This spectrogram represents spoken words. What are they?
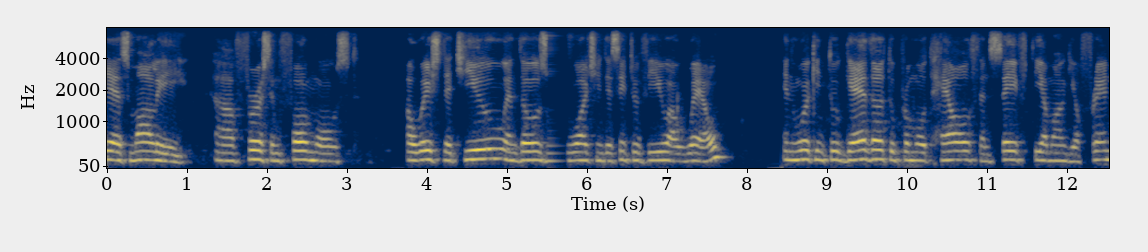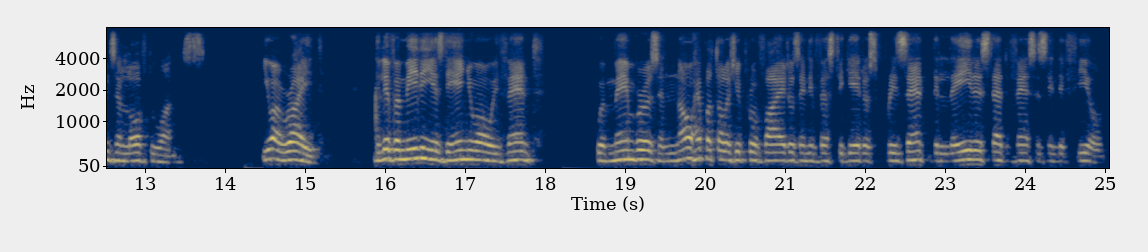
Yes, Molly, uh, first and foremost, I wish that you and those watching this interview are well and working together to promote health and safety among your friends and loved ones. You are right. The liver meeting is the annual event where members and all hepatology providers and investigators present the latest advances in the field.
